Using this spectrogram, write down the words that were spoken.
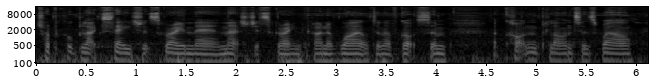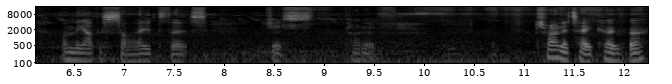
tropical black sage that's growing there and that's just growing kind of wild and I've got some a cotton plant as well on the other side that's just kind of trying to take over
